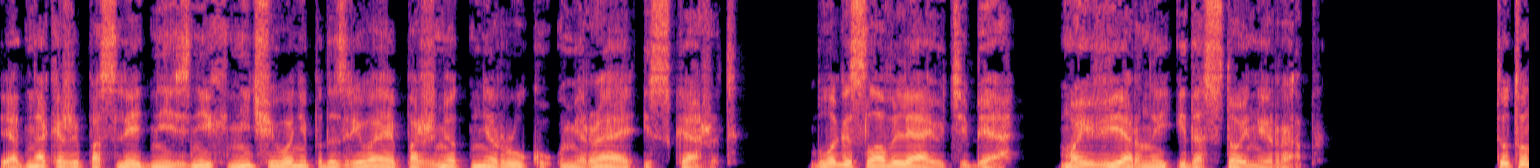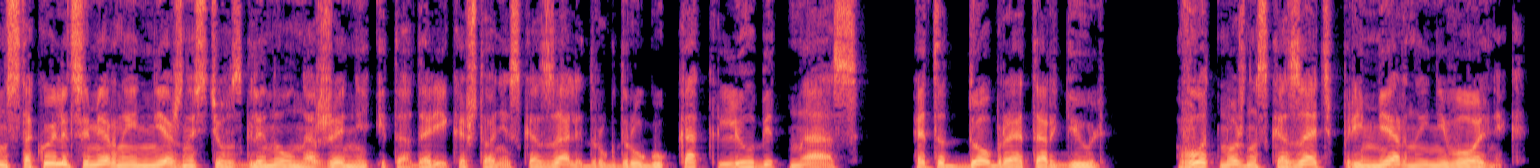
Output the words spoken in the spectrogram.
И однако же последний из них, ничего не подозревая, пожмет мне руку, умирая, и скажет «Благословляю тебя, мой верный и достойный раб». Тут он с такой лицемерной нежностью взглянул на Женни и Теодорика, что они сказали друг другу, как любит нас этот добрый Атаргюль. Вот, можно сказать, примерный невольник.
